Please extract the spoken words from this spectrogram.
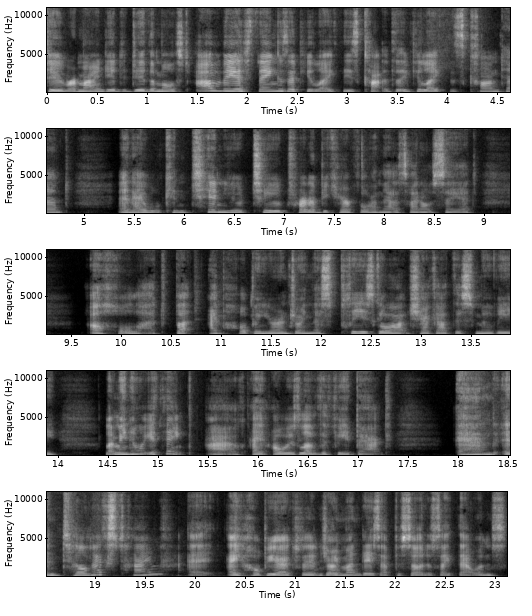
to remind you to do the most obvious things if you like these if you like this content, and I will continue to try to be careful on that so I don't say it a whole lot. But I'm hoping you're enjoying this. Please go out check out this movie. Let me know what you think. I, I always love the feedback. And until next time, I, I hope you actually enjoy Monday's episode. It's like that one's,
